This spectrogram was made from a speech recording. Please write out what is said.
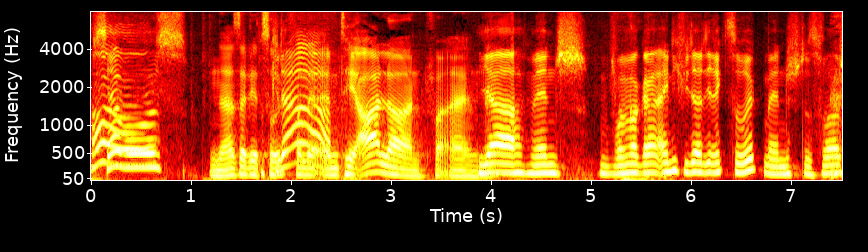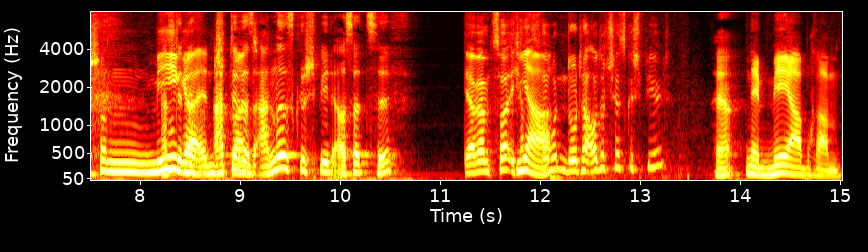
Servus. Na, seid ihr zurück von der MTA-LAN vor allem? ne? Ja, Mensch. Wollen wir gar eigentlich wieder direkt zurück, Mensch. Das war schon Habt ihr, mega noch, entspannt. habt ihr was anderes gespielt außer Civ? Ja, wir haben zwei, ich habe Ja. zwei Runden Dota Auto Chess gespielt. Ja. Ne, mehr, Bram.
